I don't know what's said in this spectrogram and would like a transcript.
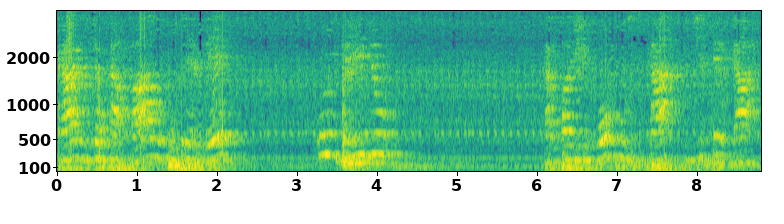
Cai do seu cavalo por prever um brilho capaz de ofuscar cegar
